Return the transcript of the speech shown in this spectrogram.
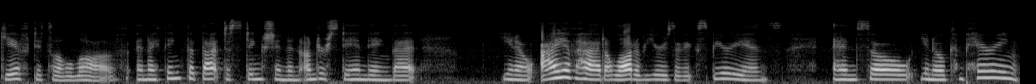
gift, it's a love. And I think that that distinction and understanding that, you know, I have had a lot of years of experience. And so, you know, comparing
